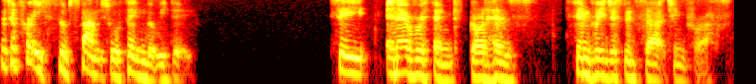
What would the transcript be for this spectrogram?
that's a pretty substantial thing that we do. See, in everything, God has simply just been searching for us.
